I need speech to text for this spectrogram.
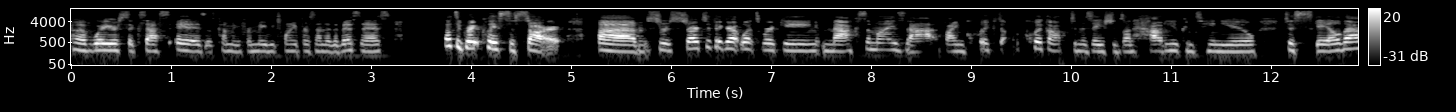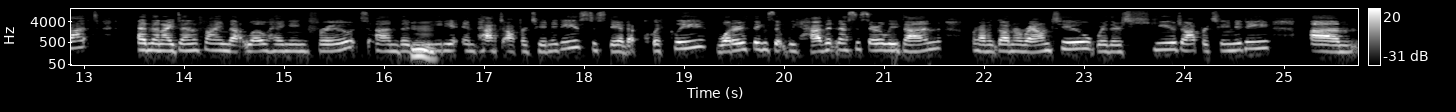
of where your success is is coming from maybe 20% of the business that's a great place to start. Um, so start to figure out what's working maximize that find quick quick optimizations on how do you continue to scale that and then identifying that low hanging fruit and the mm. immediate impact opportunities to stand up quickly. What are things that we haven't necessarily done or haven't gone around to where there's huge opportunity um,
